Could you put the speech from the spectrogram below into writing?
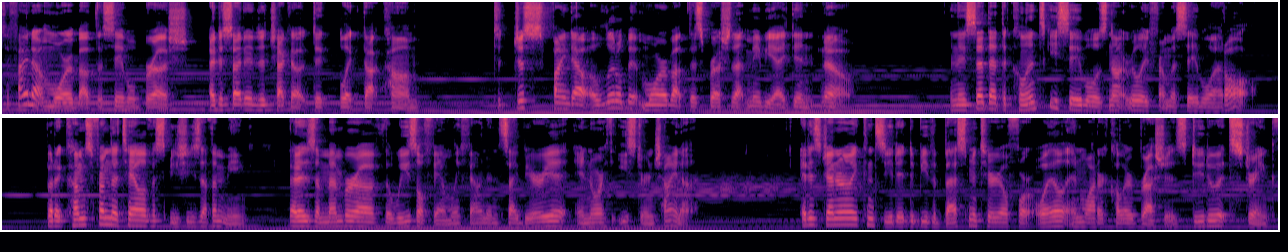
To find out more about the Sable brush, I decided to check out dickblick.com to just find out a little bit more about this brush that maybe I didn't know and they said that the Kolinsky sable is not really from a sable at all, but it comes from the tail of a species of a mink that is a member of the weasel family found in Siberia and northeastern China. It is generally conceded to be the best material for oil and watercolor brushes due to its strength,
